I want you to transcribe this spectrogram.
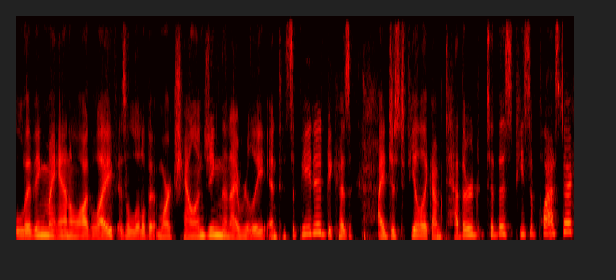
living my analog life is a little bit more challenging than I really anticipated because I just feel like I'm tethered to this piece of plastic.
